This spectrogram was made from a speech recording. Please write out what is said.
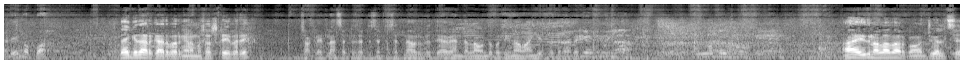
அடேங்கப்பா. இதான் இங்கே தான் இருக்காரு பாருங்க நம்ம சப்ஸ்கிரைபரு சாக்லேட்லாம் செட்டு செட்டு செட்டு செட்டுனா அவருக்கு தேவையானதெல்லாம் வந்து பார்த்தீங்கன்னா வாங்கிட்டு இருக்கிறாரு. ஆ இது நல்லா தான் இருக்கும். ஜுவல்ஸு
